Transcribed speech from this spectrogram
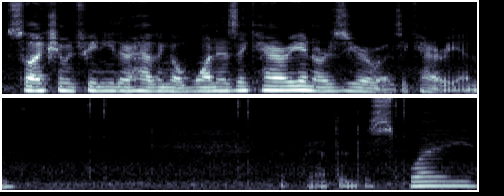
selection between either having a 1 as a carry in or 0 as a carry in. Bring up the display.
